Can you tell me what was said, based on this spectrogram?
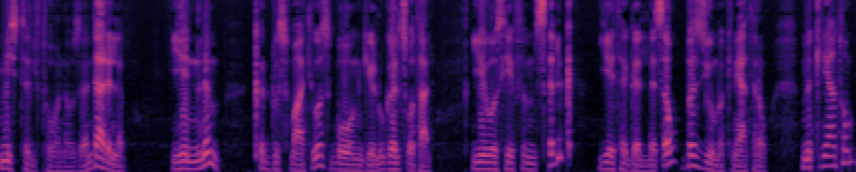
ሚስት ልትሆነው ዘንድ አይደለም። ይህንንም ቅዱስ ማቴዎስ በወንጌሉ ገልጾታል። የዮሴፍም ጽድቅ የተገለጸው በዚሁ ምክንያት ነው። ምክንያቱም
